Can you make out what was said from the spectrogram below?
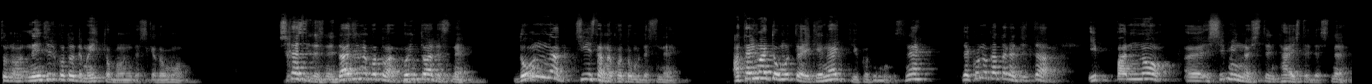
その念じることでもいいと思うんですけども、しかしですね、大事なことは、ポイントはですね、どんな小さなこともですね、当たり前と思ってはいけないということなんですね。で、この方が実は一般の市民の人に対してですね、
